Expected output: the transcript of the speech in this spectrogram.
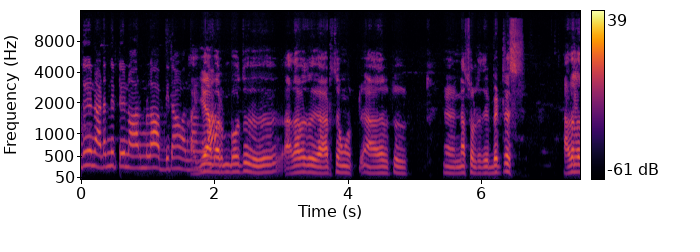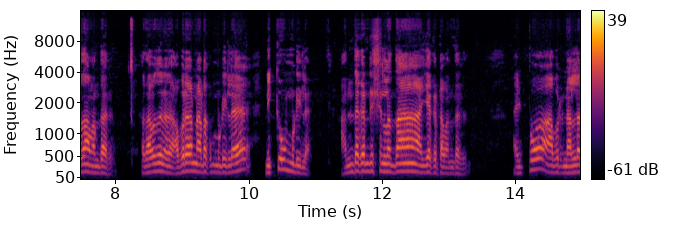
வரும்போது நடந்துட்டு நார்மலா அப்படிதான் ஐயா வரும்போது அதாவது அடுத்தவங்க அதாவது என்ன சொல்கிறது பெட்ரெஸ் அதில் தான் வந்தார். அதாவது அவராக நடக்க முடியல நிற்கவும் முடியல. அந்த கண்டிஷனில் தான் ஐயா கிட்ட வந்தது. இப்போது அவர் நல்லா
